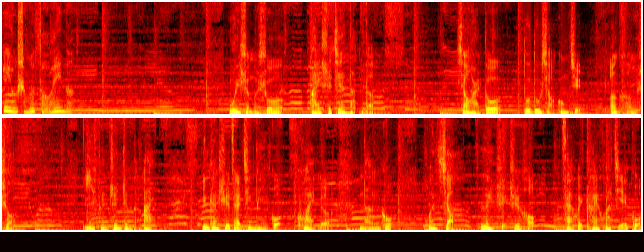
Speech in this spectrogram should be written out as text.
又有什么所谓呢？为什么说爱是艰难的？小耳朵嘟嘟小公举，嗯哼说：“一份真正的爱，应该是在经历过快乐、难过、欢笑、泪水之后，才会开花结果。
